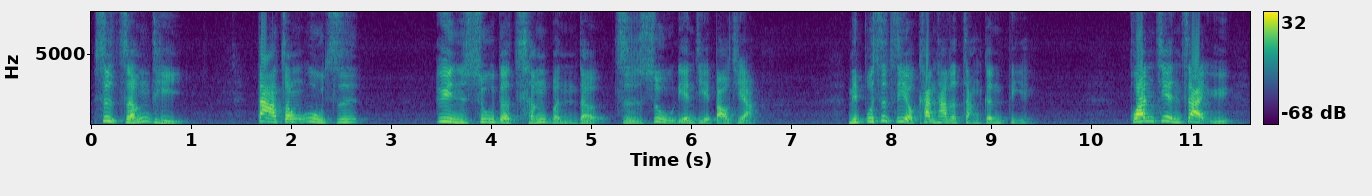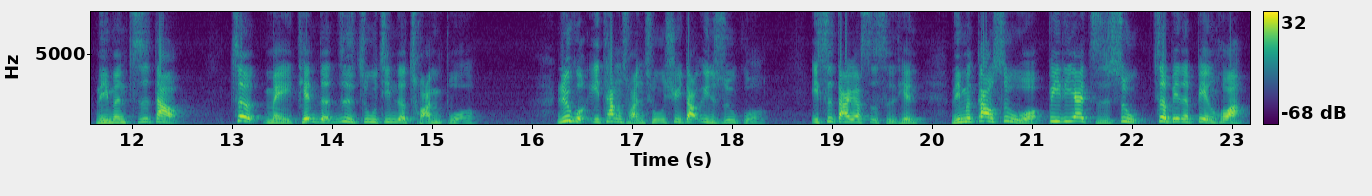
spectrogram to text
是整体大宗物资运输的成本的指数连接报价，你不是只有看它的涨跟跌，关键在于你们知道这每天的日租金的船舶。如果一趟船出去到运输国，一次大约要四十天。你们告诉我，B D I 指数这边的变化，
